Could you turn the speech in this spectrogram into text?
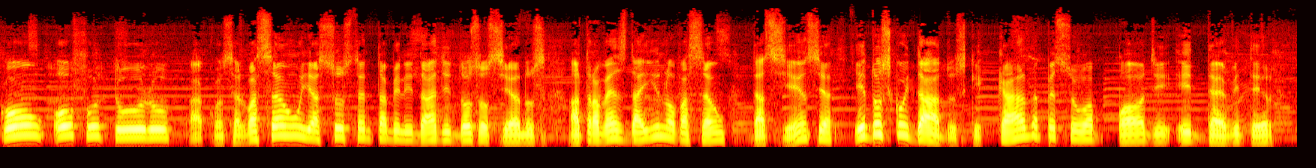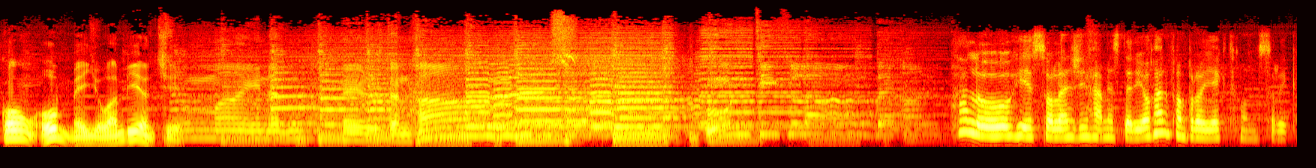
com o futuro, a conservação e a sustentabilidade dos oceanos através da inovação, da ciência e dos cuidados que cada pessoa pode e deve ter com o meio ambiente. Hallo, hier ist Solange Hamester Johann vom Projekt Hunsrück.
